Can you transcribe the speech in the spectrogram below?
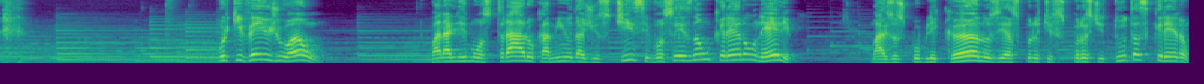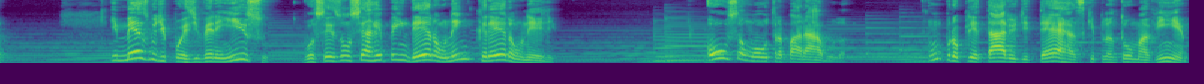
Porque veio João para lhe mostrar o caminho da justiça e vocês não creram nele. Mas os publicanos e as prostitutas creram. E mesmo depois de verem isso, vocês não se arrependeram nem creram nele. Ouçam outra parábola. Um proprietário de terras que plantou uma vinha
